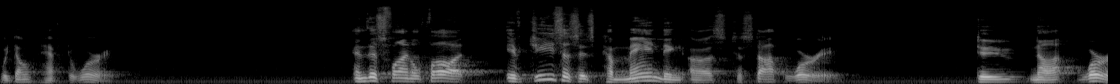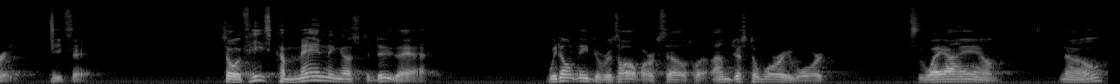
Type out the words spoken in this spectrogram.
We don't have to worry. And this final thought if Jesus is commanding us to stop worrying, do not worry, he said. So if he's commanding us to do that, we don't need to resolve ourselves, well, I'm just a worrywart. It's the way I am. No.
